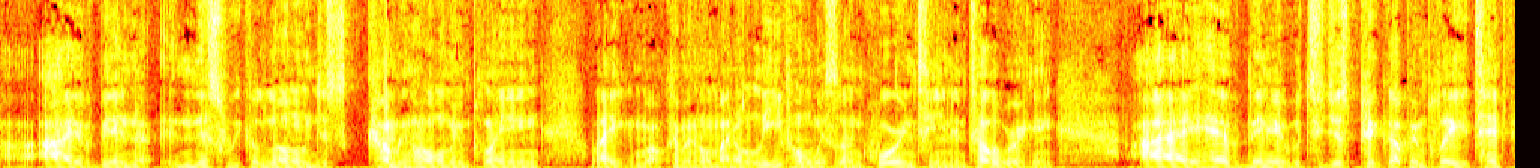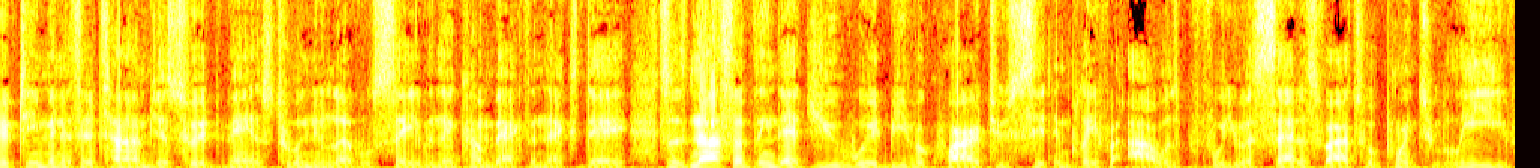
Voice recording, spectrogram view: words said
Uh, I've been in this week alone just coming home and playing like well coming home I don't leave home, it's in quarantine and teleworking. I have been able to just pick up and play 10 15 minutes at a time just to advance to a new level, save, and then come back the next day. So it's not something that you would be required to sit and play for hours before you are satisfied to a point to leave.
